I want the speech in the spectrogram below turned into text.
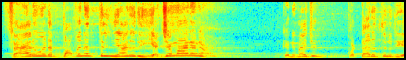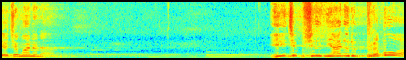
ഫാരോയുടെ ഭവനത്തിൽ ഞാനൊരു യജമാനനാണ് കൻ ഇമാജിൻ imagine? കൊട്ടാരത്തിൽ ഒരു യജമാനനാ. ഈജിപ്തിൽ ഞാനൊരു പ്രഭുവാ.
